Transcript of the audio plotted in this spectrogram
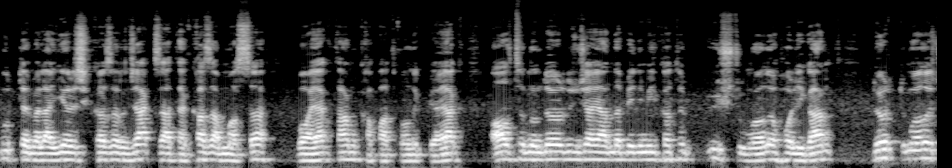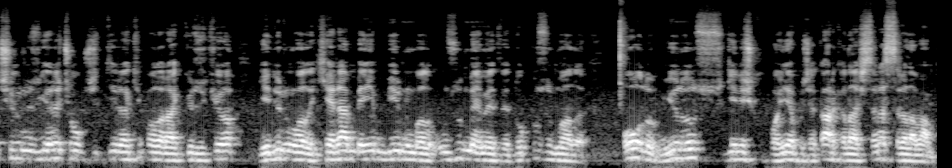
muhtemelen yarışı kazanacak. Zaten kazanmazsa bu ayak tam kapatmalık bir ayak. Altının 4. ayağında benim ilk atım 3 numaralı Holigan. 4 numaralı Çığ Rüzgarı çok ciddi rakip olarak gözüküyor. 7 numaralı Kerem Bey'in 1 numaralı Uzun Mehmet ve 9 numaralı oğlum Yunus geniş kupon yapacak arkadaşlara sıralamam.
